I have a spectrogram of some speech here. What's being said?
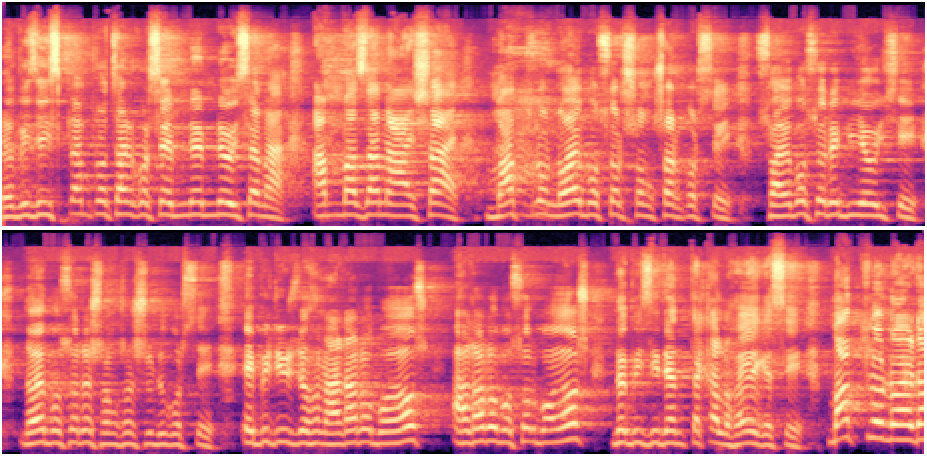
নবীজি ইসলাম প্রচার করছে, এমনি এমনি হয়েছে না। আম্মা জান আয়সায় মাত্র নয় বছর সংসার করছে, ছয় বছরে বিয়ে হয়েছে নয় বছরে সংসার শুরু করছে। এই বিটির যখন আঠারো বয়স, আঠারো বছর বয়স নবীজির এন্তেকাল হয়ে গেছে। মাত্র নয়টা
